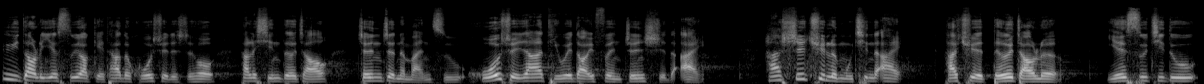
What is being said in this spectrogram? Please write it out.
遇到了耶稣要给他的活水的时候，他的心得着真正的满足。活水让他体会到一份真实的爱。他失去了母亲的爱，他却得着了耶稣基督，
